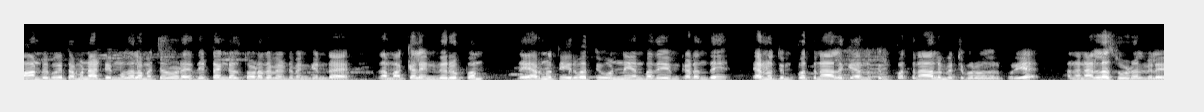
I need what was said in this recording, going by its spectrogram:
மாண்புமிகு தமிழ்நாட்டின் முதலமைச்சரோட திட்டங்கள் தொடர வேண்டும் என்கின்ற அந்த மக்களின் விருப்பம் இந்த இரநூத்தி இருபத்தி ஒன்று என்பதையும் கடந்து இரநூத்தி முப்பத்தி நாலுக்கு இரநூத்தி முப்பத்தி நாலும் வெற்றி பெறுவதற்குரிய அந்த நல்ல சூழல் விளை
